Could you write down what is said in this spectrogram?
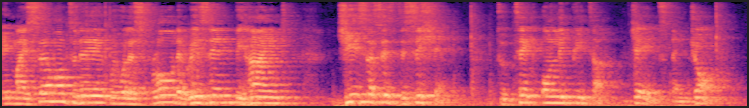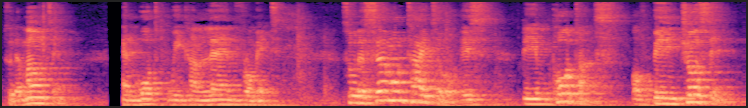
In my sermon today, we will explore the reason behind Jesus' decision to take only Peter, James, and John to the mountain and what we can learn from it. So the sermon title is The Importance of Being Chosen.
